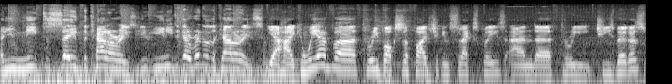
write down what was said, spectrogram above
and you need to save the calories. You, you need to get rid of the calories. Yeah, hi. Can we have uh, three boxes of five chicken selects, please? And uh, three cheeseburgers?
